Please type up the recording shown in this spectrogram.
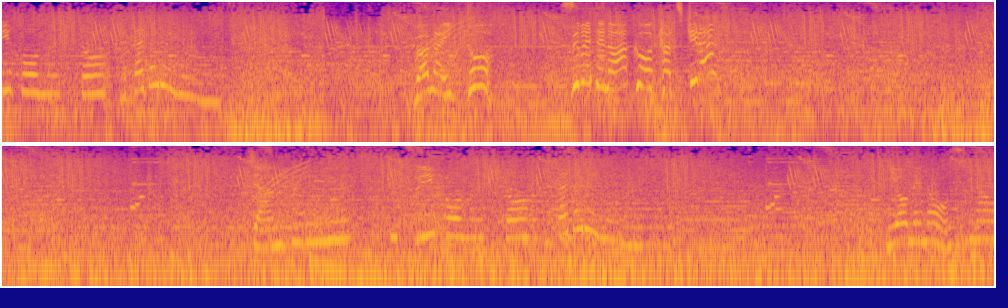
追放が人をかたどるように。我が一党全ての悪を断ち切らん。ジャンタル追放が人をかたどるように。清めのお砂を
